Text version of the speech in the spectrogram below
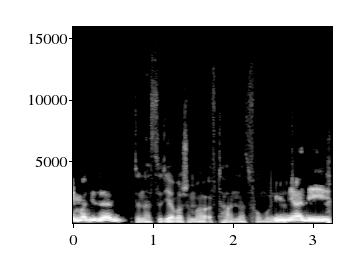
Immer dieselben. Dann hast du die aber schon mal öfter anders formuliert. Ja, die,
